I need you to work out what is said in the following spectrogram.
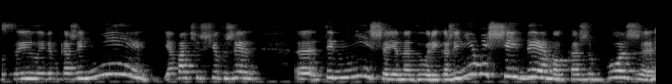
зусили? Він каже: Ні, я бачу, що вже е, темніше на дворі. Каже, ні, ми ще йдемо. Кажу, Боже.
